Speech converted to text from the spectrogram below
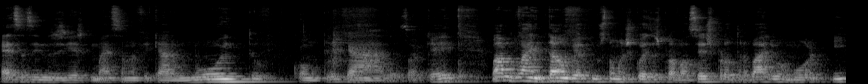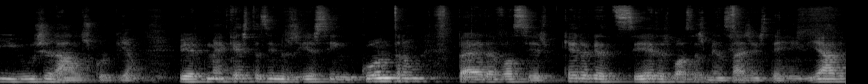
essas energias começam a ficar muito complicadas, ok? Vamos lá então ver como estão as coisas para vocês, para o trabalho, o amor e o geral, escorpião ver como é que estas energias se encontram para vocês. Quero agradecer as vossas mensagens que têm enviado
